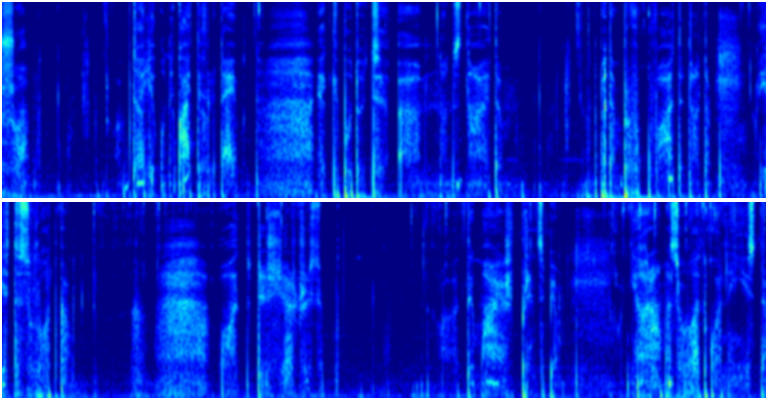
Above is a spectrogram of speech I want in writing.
що, взагалі уникайте тих людей, які будуть, е, ну не знаю, там, тебе там провокувати, та, там, їсти солодка. От, ти ще щось. Ти маєш, в принципі, ні грама солодкого не їсти.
